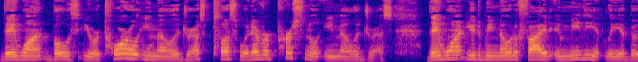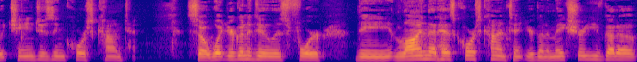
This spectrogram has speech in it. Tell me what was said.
they want both your Touro email address plus whatever personal email address. They want you to be notified immediately about changes in course content. So what you're going to do is for the line that has course content, you're going to make sure you've got a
